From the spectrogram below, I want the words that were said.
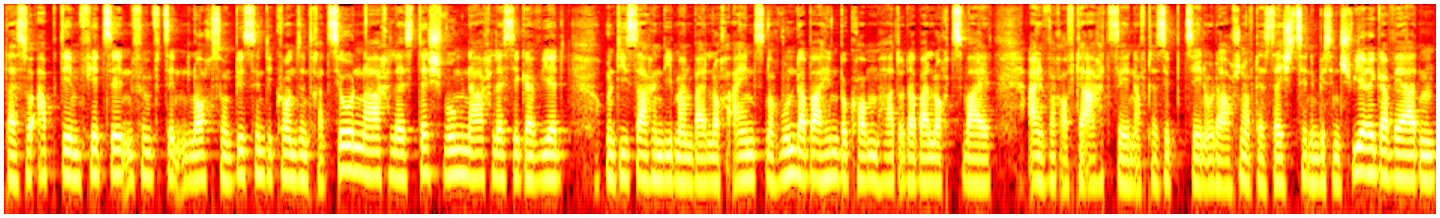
dass so ab dem 14., 15. Loch so ein bisschen die Konzentration nachlässt, der Schwung nachlässiger wird und die Sachen, die man bei Loch 1 noch wunderbar hinbekommen hat oder bei Loch 2 einfach auf der 18, auf der 17 oder auch schon auf der 16 ein bisschen schwieriger werden,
